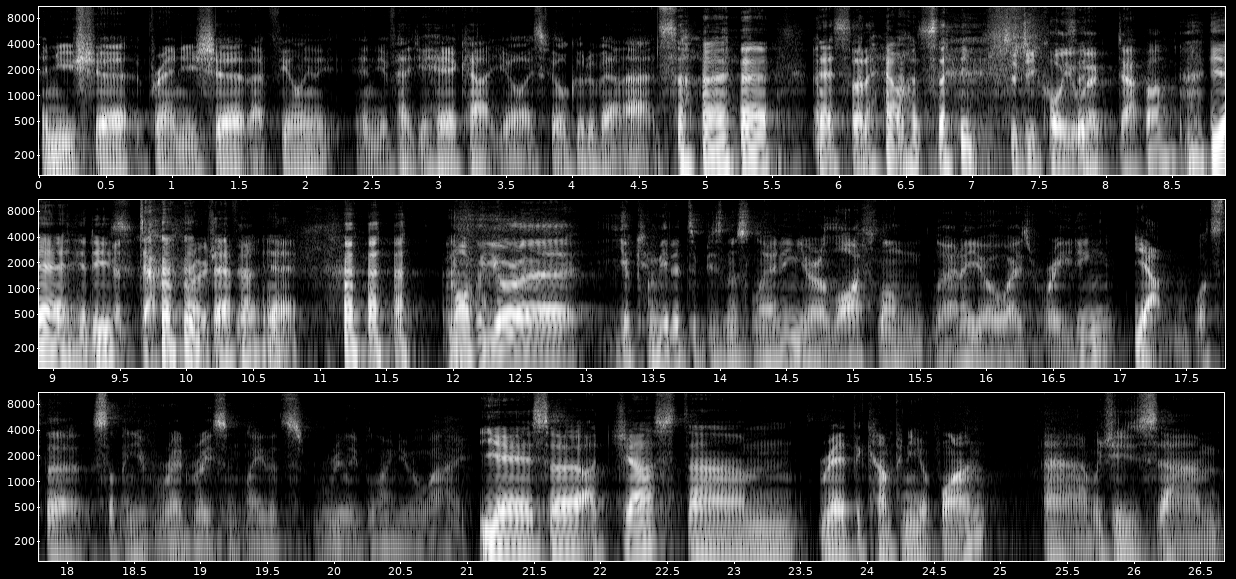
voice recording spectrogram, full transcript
a new shirt, a brand new shirt, that feeling, that, and you've had your hair cut, you always feel good about that. So that's sort of how I see. So do you call your work dapper? Yeah, it is. A dapper project, Dapper, yeah. Michael, you're a you're committed to business learning. You're a lifelong learner. You're always reading. Yeah. What's the something you've read recently that's really blown you away? Yeah, so I just um, read The Company of One, uh, which is um,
